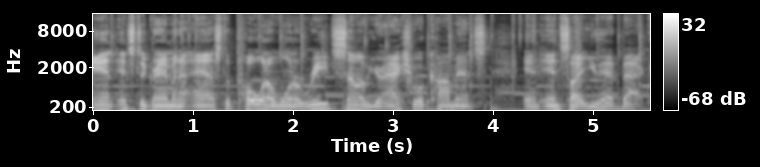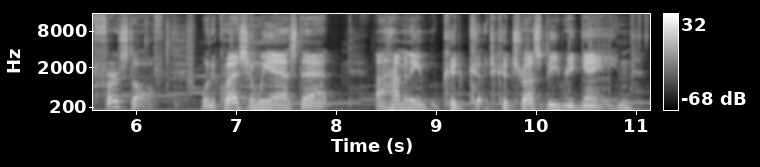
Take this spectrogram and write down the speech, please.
and Instagram, and I asked a poll, and I want to read some of your actual comments and insight you had back. First off, when the question we asked that uh, how many could, could could trust be regained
